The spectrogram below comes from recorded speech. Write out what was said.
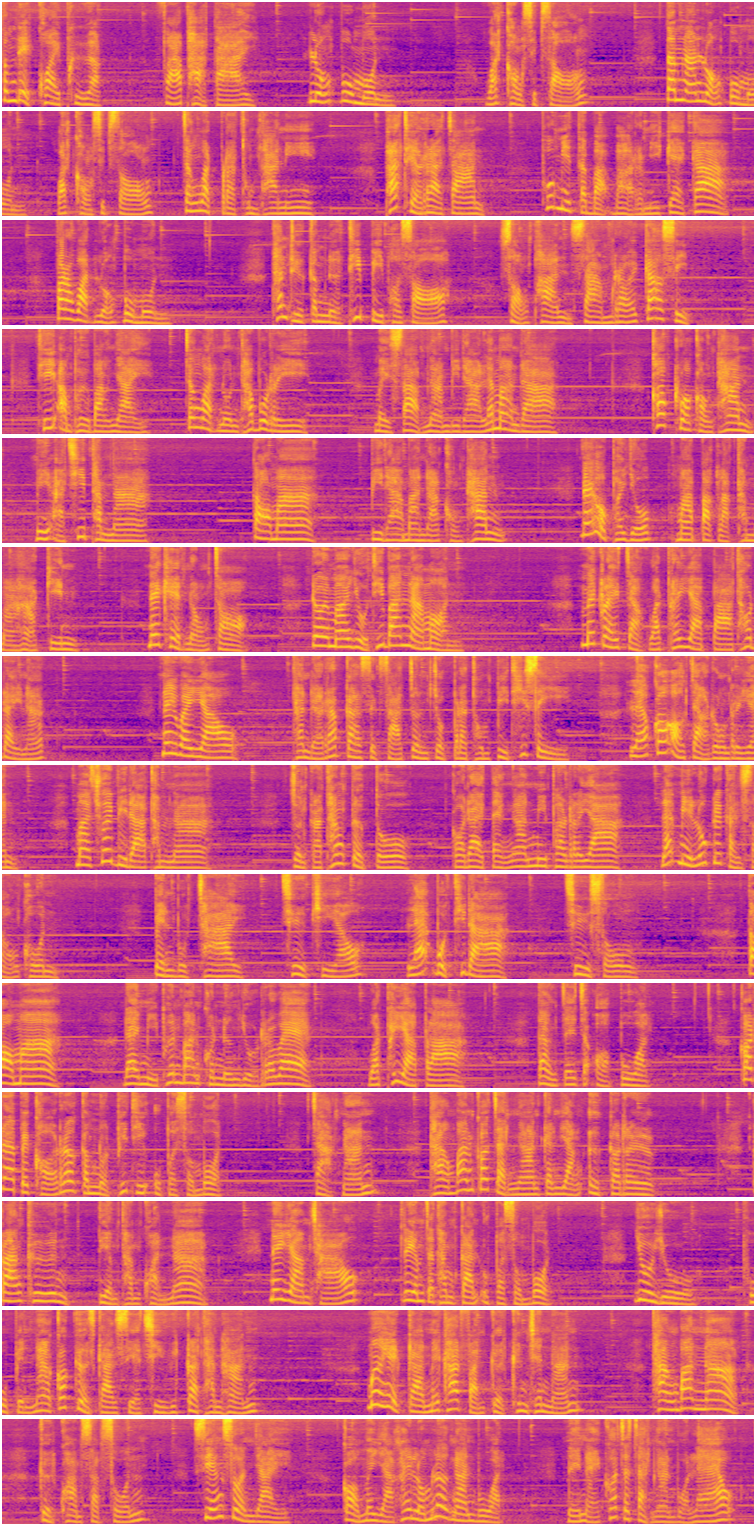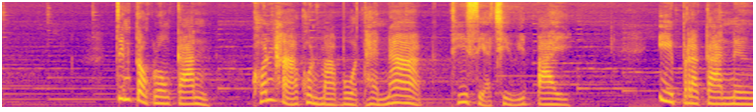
สมเด็จควายเผือก ฟ้าผ่าตาย หลวงปู่มน วัดของ 12ตำนานหลวงปู่มน วัดของ 12 จังหวัดปทุมธานี พระเถราจารย์ ผู้มีตบะบารมีแก่กล้า ประวัติหลวงปู่มน ท่านถือกำเนิดที่ปีพศ 2390 ที่อำเภอบางใหญ่ จังหวัดนนทบุรี ไม่ทราบนามบิดาและมารดา ครอบครัวของท่านมีอาชีพทำนา ต่อมาบิดามารดาของท่าน ได้อพยพมาปักหลักทำมาหากิน ในเขตหนองจอก โดยมาอยู่ที่บ้านนาหมอน ไม่ไกลจากวัดพระยาปาเท่าใดนัก ในวัยเยาว์ท่านได้รับการศึกษาจนจบประถมปีที่4แล้วก็ออกจากโรงเรียน มาช่วยบิดาทำนา จนกระทั่งเติบโตก็ได้แต่งงานมีภรรยา และมีลูกด้วยกันสองคน เป็นบุตรชาย ชื่อเขียว และบุตรธิดา ชื่อทรง ต่อมาได้มีเพื่อนบ้านคนหนึ่งอยู่ระแวก วัดพญาปลา ตั้งใจจะออกบวชก็ได้ไปขอเลิกกำหนดพิธีอุปสมบท จากนั้นทางบ้านก็จัดงานกันอย่างเอิกกระเริก กลางคืนเตรียมทำขวัญนาค ในยามเช้าเตรียมจะทำการอุปสมบท อยู่ๆผู้เป็นนาคก็เกิดการเสียชีวิตกระทันหัน เมื่อเหตุการณ์ไม่คาดฝันเกิดขึ้นเช่นนั้น ทางบ้านนาคเกิดความสับสน เสียงส่วนใหญ่ก็ไม่อยากให้ล้มเลิกงานบวชไหนๆก็จะจัดงานบวชแล้ว จึงตกลงกันค้นหาคนมาบวชแทนนาคที่เสียชีวิตไป อีกประการหนึ่ง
